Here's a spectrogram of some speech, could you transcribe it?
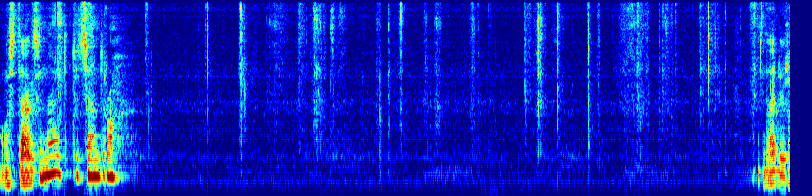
Ось так згинаєте до центру. Далі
